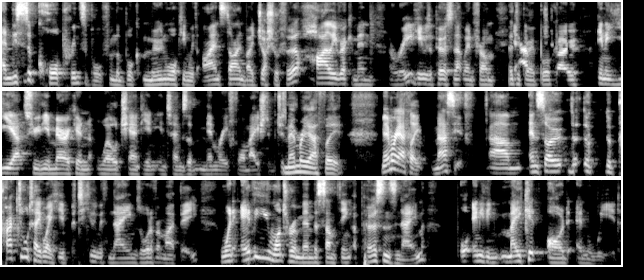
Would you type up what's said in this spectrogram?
And this is a core principle from the book Moonwalking with Einstein by Joshua Foer. Highly recommend a read. He was a person that went from That's a great book. in a year to the American world champion in terms of memory formation, which is memory athlete. Memory athlete, massive. Um, and so the, the, the, practical takeaway here, particularly with names or whatever it might be, whenever you want to remember something, a person's name or anything, make it odd and weird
